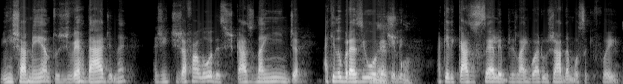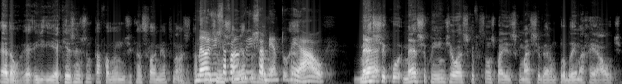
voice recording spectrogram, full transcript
Linchamentos de verdade, né? A gente já falou desses casos na Índia. Aqui no Brasil houve aquele, aquele caso célebre lá em Guarujá da moça que foi. É, não, e, e aqui a gente não está falando de cancelamento, não. A gente tá não, a gente está falando de linchamento é. real. É. México, é. México e Índia, eu acho que são os países que mais tiveram problema real, de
